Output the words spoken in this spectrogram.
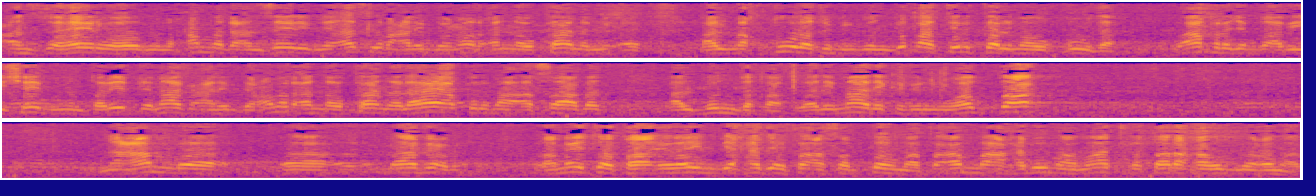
عن زهير وهو ابن محمد عن زيد بن أسلم عن ابن عمر أنه كان المقتولة بالبندقة تلك الموقوده وأخرج ابن أبي شيب من طريق نافع عن ابن عمر أنه كان لا يأكل ما أصابت البندقة. ولمالك في الموضع نعم نافع رميت طائرين بحجر فأصبتهما فأما أحدهما مات فطرحه ابن عمر.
